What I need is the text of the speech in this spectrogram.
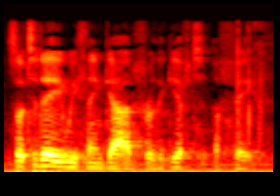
So today we thank God for the gift of faith.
